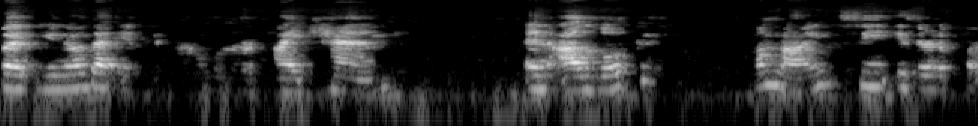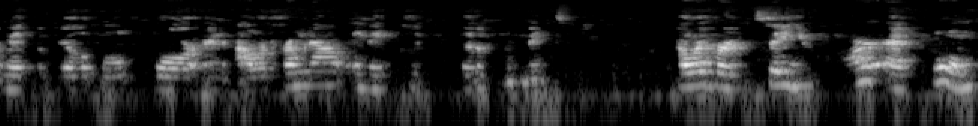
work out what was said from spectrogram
But you know that in an hour I can, and I'll look online, see is there an appointment available for an hour from now, and then click that appointment. However, say you are at home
